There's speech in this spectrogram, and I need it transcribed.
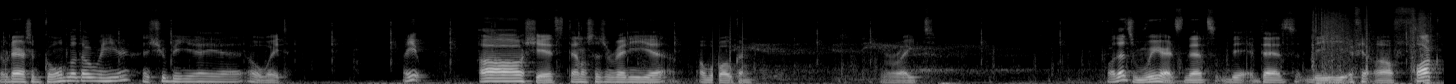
So there's a gauntlet over here. It should be a... Uh, oh, wait. Are you... Oh, shit. Thanos is already uh, awoken. Right. Well, that's weird. That the that the if you, oh fuck.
